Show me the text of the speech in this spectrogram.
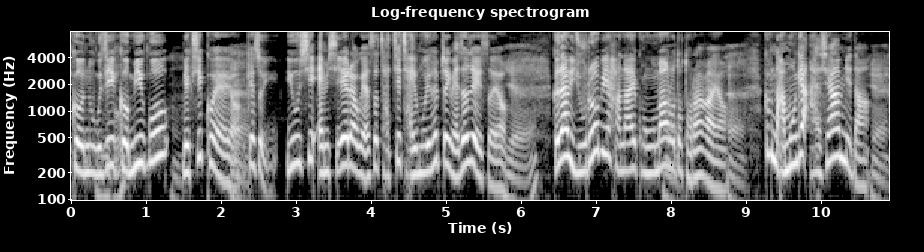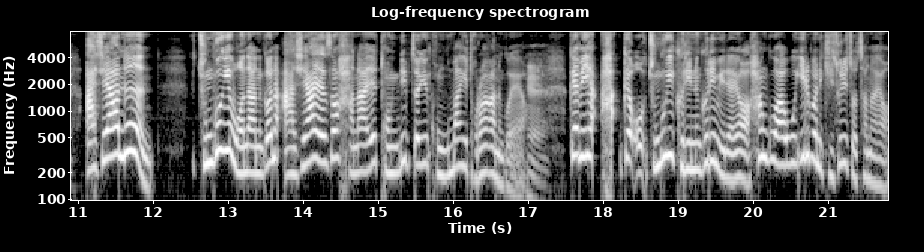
그 누구지 미국? 그 미국 멕시코예요. 네. 그래서 UCMCA라고 해서 자체 자유무역 협정이 맺어져 있어요. 예. 그다음에 유럽이 하나의 공급망으로도 돌아가요. 예. 그럼 남은 게 아시아입니다. 예. 아시아는 중국이 원하는 거는 아시아에서 하나의 독립적인 공급망이 돌아가는 거예요. 예. 이 하- 그 어, 중국이 그리는 그림이래요. 한국하고 일본이 기술이 좋잖아요.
